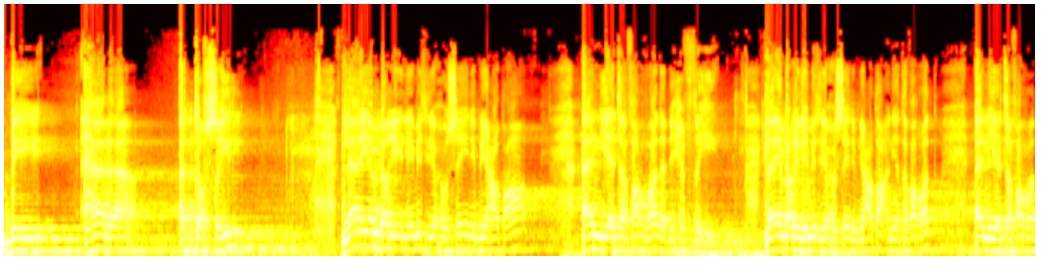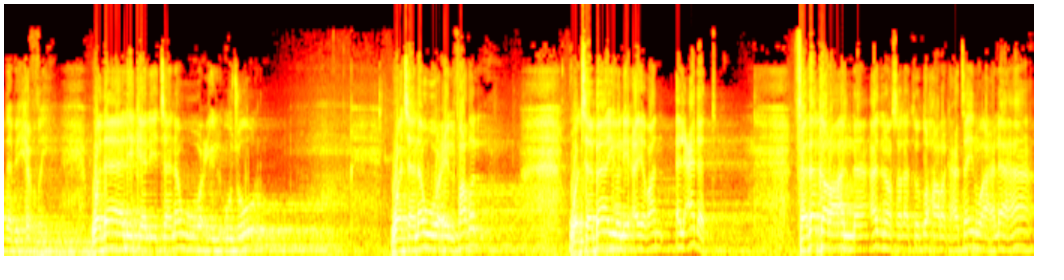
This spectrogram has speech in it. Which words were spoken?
بهذا التفصيل لا ينبغي لمثل حسين بن عطاء أن يتفرد بحفظه. لا ينبغي لمثل حسين بن عطاء أن يتفرد أن يتفرد بحفظه. وذلك لتنوع الأجور وتنوع الفضل وتباين أيضا العدد. فذكر أن أدنى صلاة الضحى ركعتين واعلاها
